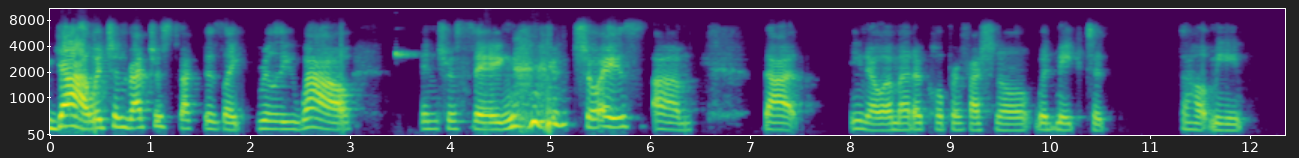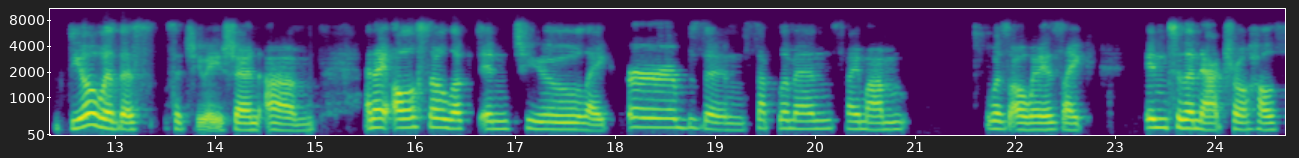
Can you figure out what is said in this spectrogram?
Yeah, which in retrospect is like really wow, interesting choice. Um, that you know a medical professional would make to to help me deal with this situation um, and i also looked into like herbs and supplements my mom was always like into the natural health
